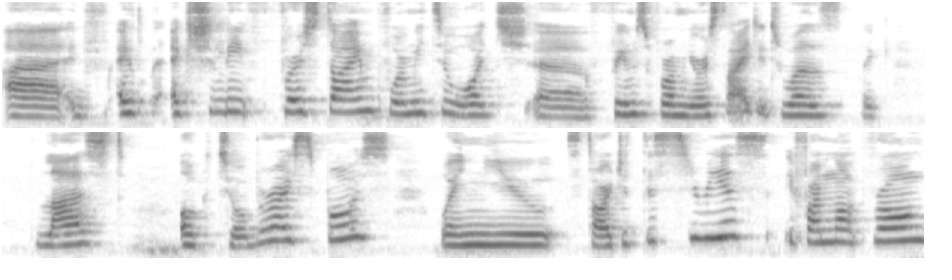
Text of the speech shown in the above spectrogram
uh, actually first time for me to watch uh, films from your side. It was like last October, I suppose, when you started this series, if I'm not wrong.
